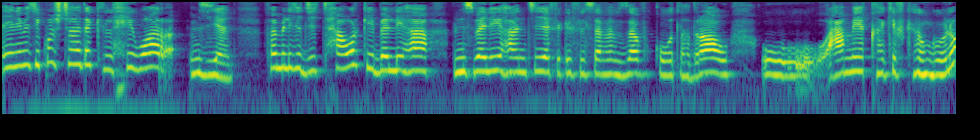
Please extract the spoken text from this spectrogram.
يعني ما تيكونش حتى هذاك الحوار مزيان. فملي تجي تحاور كيبان ليها بالنسبة ليها انت فيك الفلسفة بزاف قوه الهضرة وعميقه كيف كنقولوا.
